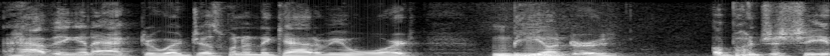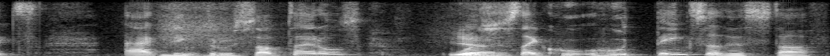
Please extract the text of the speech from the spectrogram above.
having an actor who had just won an Academy Award be under a, a bunch of sheets acting through subtitles was just like who who thinks of this stuff.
